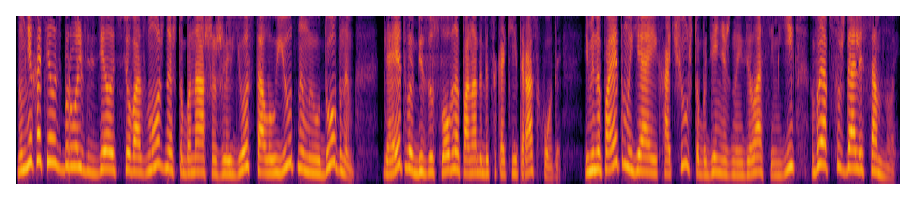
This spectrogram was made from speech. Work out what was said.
«Но мне хотелось бы, Рольф, сделать все возможное, чтобы наше жилье стало уютным и удобным. Для этого, безусловно, понадобятся какие-то расходы. Именно поэтому я и хочу, чтобы денежные дела семьи вы обсуждали со мной.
